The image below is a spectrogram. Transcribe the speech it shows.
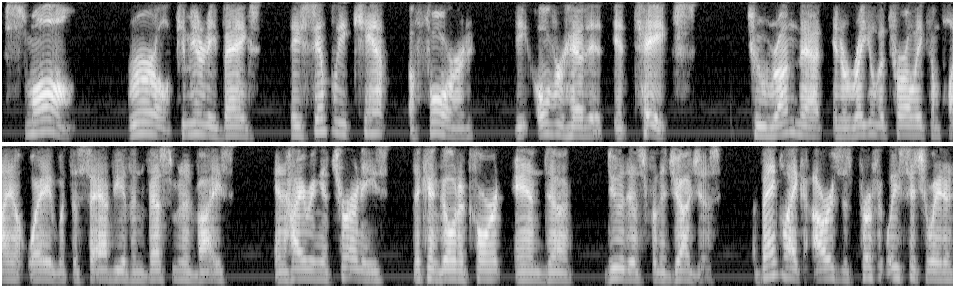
small, rural community banks, they simply can't afford the overhead it, it takes to run that in a regulatorily compliant way with the savvy of investment advice and hiring attorneys that can go to court and uh, do this for the judges. A bank like ours is perfectly situated.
